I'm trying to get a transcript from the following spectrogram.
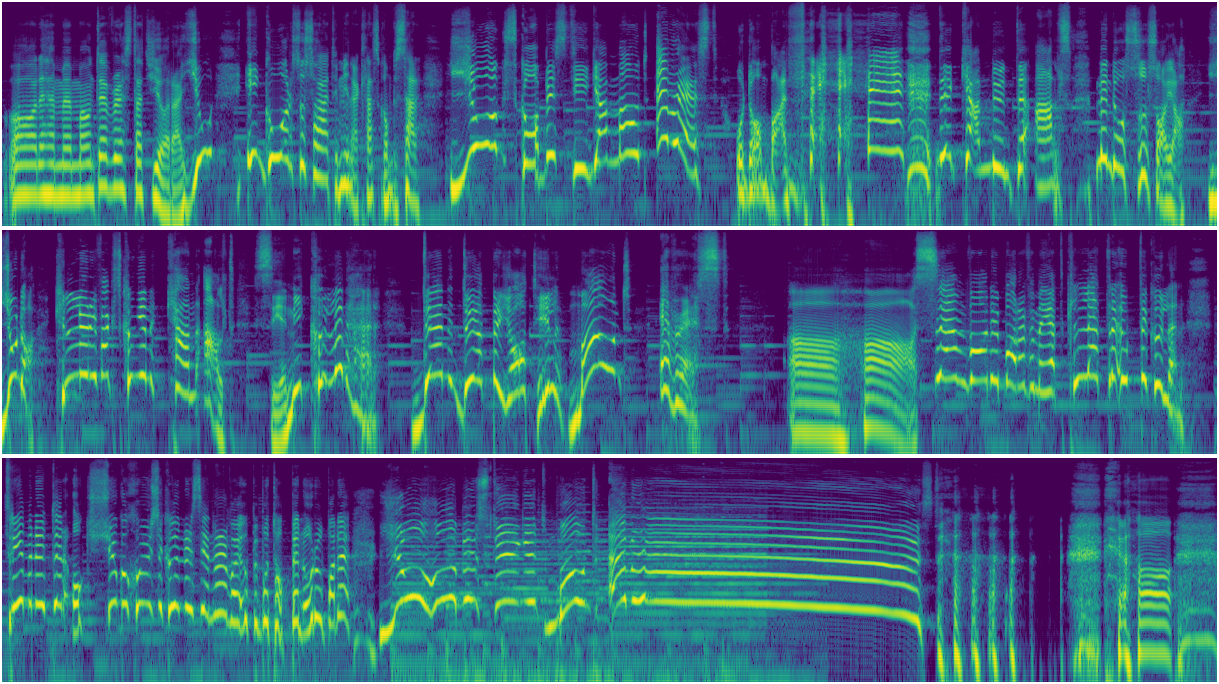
Vad har det här med Mount Everest att göra? Jo, igår så sa jag till mina klasskompisar “Jag ska bestiga Mount Everest!” och de bara “Nej, det kan du inte alls!” Men då så sa jag “Jo då, Klurifaxkungen kan allt! Ser ni kullen här? Den döper jag till Mount Everest!” Aha, sen var det bara för mig att klättra upp för kullen. Tre minuter och 27 sekunder senare var jag uppe på toppen och ropade “Jag har bestigit Mount Everest!” Ja,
